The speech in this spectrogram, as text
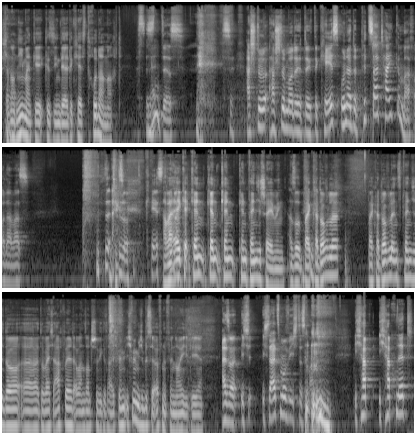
Ich habe noch niemanden ge gesehen, der den Case drunter macht. Was ist denn das? Hast du, hast du mal den de, de Käse unter den Pizzateig gemacht oder was? also, Käse Aber ey, kenn, kenn, kenn, kenn Pännchen-Shaming. Also bei Kartoffeln, bei Kartoffeln ins Pännchen, da, äh, da wäre ich auch wild, aber ansonsten, wie gesagt, ich will, ich will mich ein bisschen öffnen für neue Ideen. Also, ich, ich sage jetzt mal, wie ich das mache. ich habe ich hab nicht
